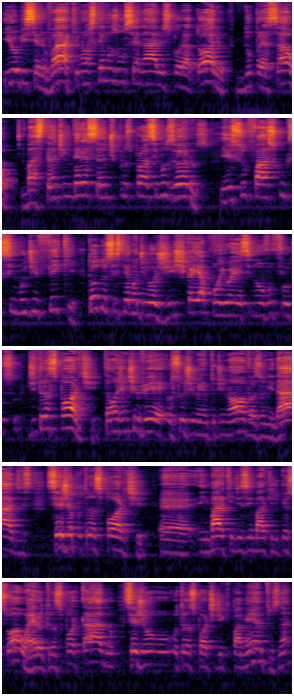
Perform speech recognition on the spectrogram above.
e observar que nós temos um cenário exploratório do pré-sal bastante interessante para os próximos anos. Isso faz com que se modifique todo o sistema de logística e apoio a esse novo fluxo de transporte. Então a gente vê o surgimento de novas unidades, seja para o transporte é, embarque e desembarque de pessoal, aerotransportado, seja o, o, transporte de equipamentos, né?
